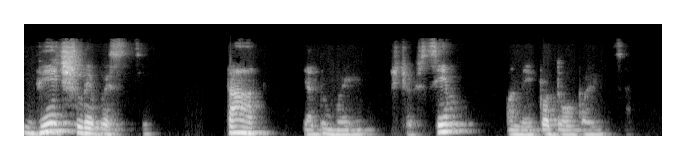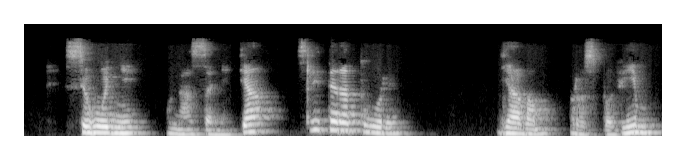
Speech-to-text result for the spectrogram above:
вічливості? Так, я думаю, що всім вони подобаються. Сьогодні у нас заняття з літератури. Я вам розповім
